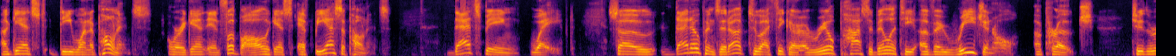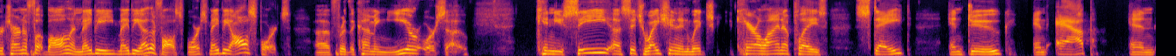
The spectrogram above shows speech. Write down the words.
against D1 opponents or again in football against FBS opponents. That's being waived. So that opens it up to, I think, a, a real possibility of a regional approach to the return of football and maybe maybe other fall sports, maybe all sports uh, for the coming year or so. Can you see a situation in which Carolina plays State and Duke and App and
